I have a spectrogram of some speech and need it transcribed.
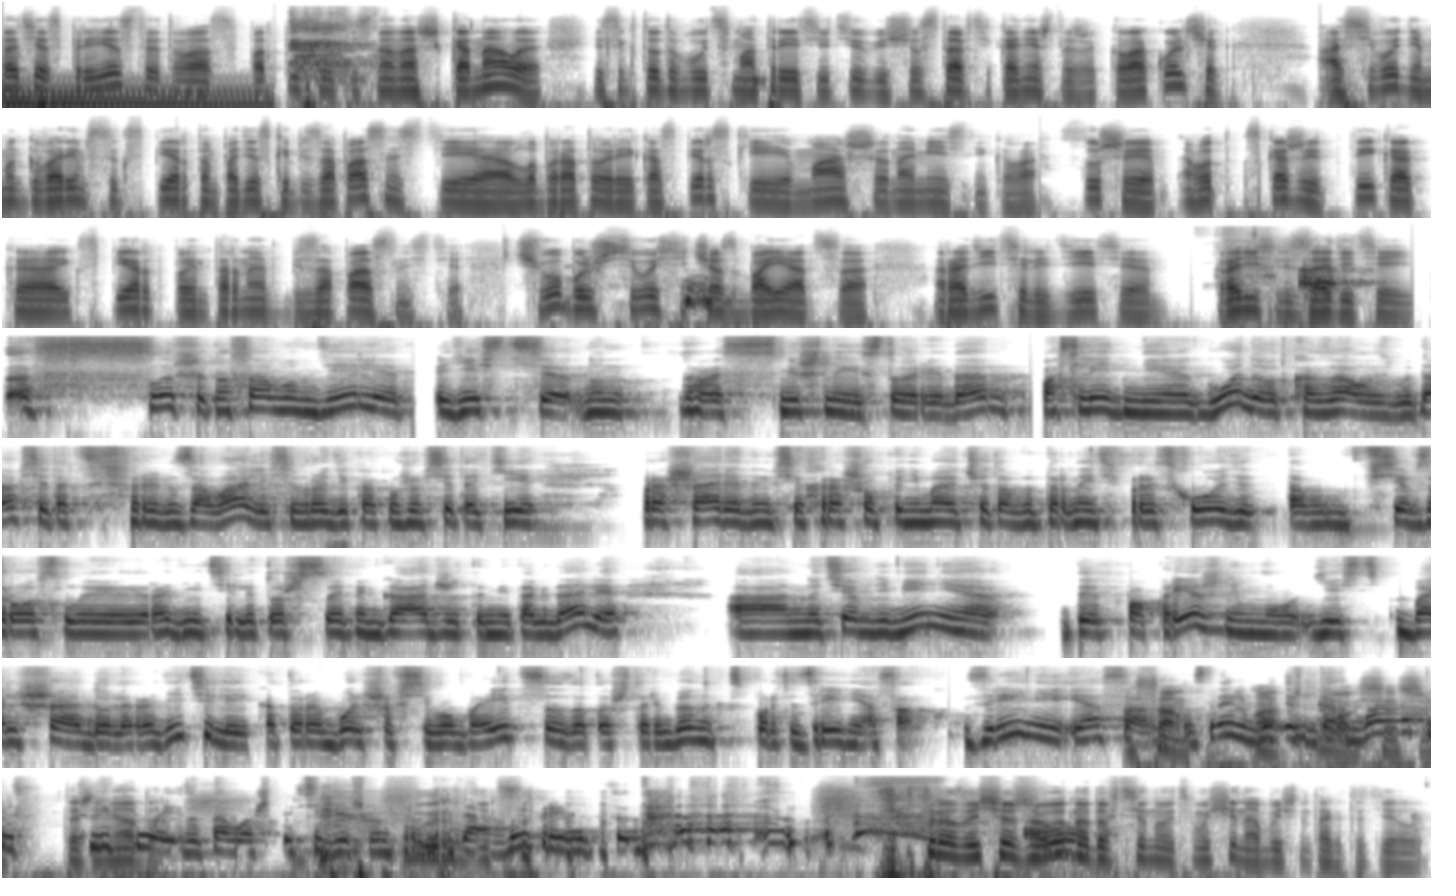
Крутотец приветствует вас. Подписывайтесь на наши каналы. Если кто-то будет смотреть YouTube, еще ставьте, конечно же, колокольчик. А сегодня мы говорим с экспертом по детской безопасности лаборатории Касперский Маша Наместникова. Слушай, вот скажи, ты как э, эксперт по интернет-безопасности, чего больше всего сейчас боятся родители, дети? Родители за детей. Э, слушай, на самом деле есть, э, ну, давай смешные истории, да. Последние годы, вот казалось бы, да, все так цифровизовались, и вроде как уже все такие прошаренные, все хорошо понимают, что там в интернете происходит, там все взрослые родители тоже с своими гаджетами и так далее. А, но тем не менее по-прежнему есть большая доля родителей, которая больше всего боится за то, что ребенок испортит зрение и осанку. Зрение и осанку. осанку. Знаешь, а, будешь горбатый, слепой из-за того, что сидишь в интернете. Да, выпрямиться. Сразу еще живот надо втянуть. Мужчины обычно так это делают.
